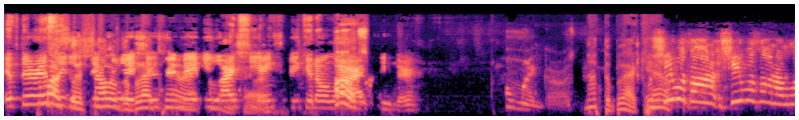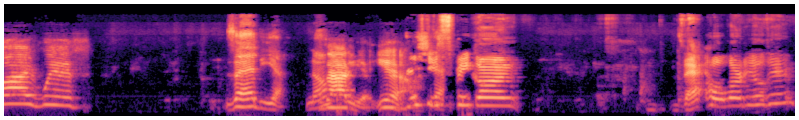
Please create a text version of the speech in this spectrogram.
If there is legal said Charlotte's a black situations, then parent. maybe Oh why my she God. ain't speaking on Oh, live either. Oh my gosh. Not the black Well, she was on she was on a live with Zadia, no? Zadia. Yeah, Did she Yeah. speak on that whole ordeal then?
